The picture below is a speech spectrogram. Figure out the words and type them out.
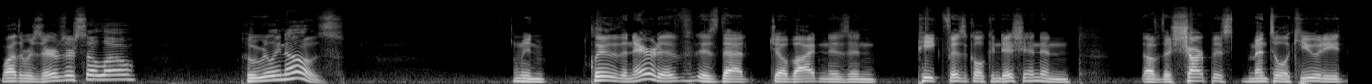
Why the reserves are so low? Who really knows? I mean, clearly the narrative is that Joe Biden is in peak physical condition and of the sharpest mental acuity,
